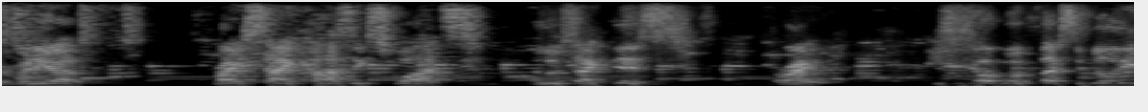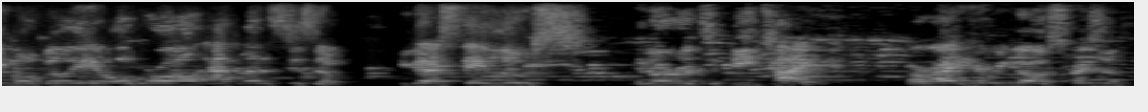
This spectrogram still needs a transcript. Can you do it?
Everybody up. Right side Cossack squats. It looks like this. All right. This is helping with flexibility, mobility, and overall athleticism. You gotta stay loose in order to be tight. All right, here we go. Spread your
